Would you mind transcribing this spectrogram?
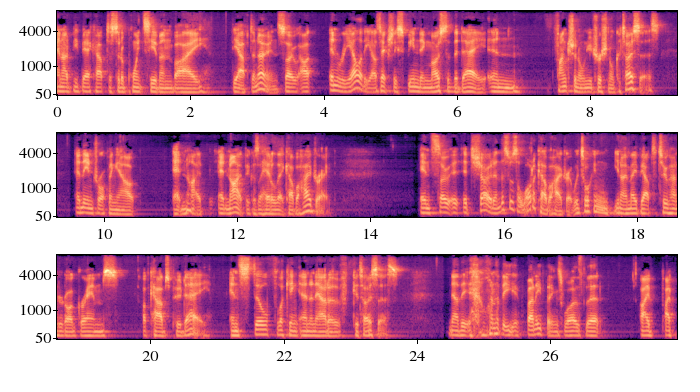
and I'd be back up to sort of 0.7 by the afternoon. So uh, in reality, I was actually spending most of the day in functional nutritional ketosis and then dropping out at night at night because I had all that carbohydrate. And so it, it, showed, and this was a lot of carbohydrate. We're talking, you know, maybe up to 200 odd grams of carbs per day, and still flicking in and out of ketosis. Now, the one of the funny things was that I I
